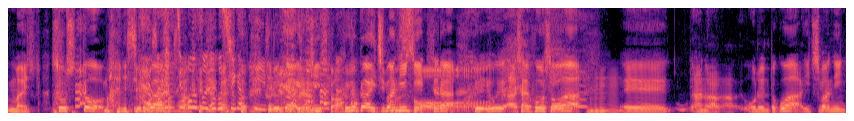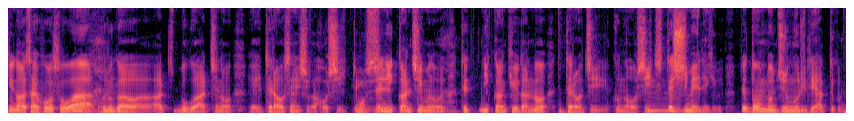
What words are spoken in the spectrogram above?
毎日そうすると毎日放送が欲しがってい。る古川一番人気言ったらふ朝日放送は、ん。えーあの俺のとこは一番人気の朝日放送は古川、あっち僕はあっちの、えー寺尾選手が欲しいという、ね、日韓チームのて日韓球団の寺内君が欲しいっつって指名できる。でどんどん順繰りでやってくる。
